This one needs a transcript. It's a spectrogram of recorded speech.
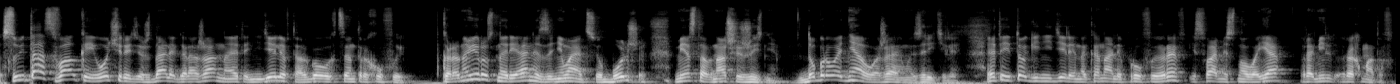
Суета, свалка и очереди ждали горожан на этой неделе в торговых центрах Уфы. Коронавирусная реальность занимает все больше места в нашей жизни. Доброго дня, уважаемые зрители. Это итоги недели на канале Proof РФ и с вами снова я, Рамиль Рахматов.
